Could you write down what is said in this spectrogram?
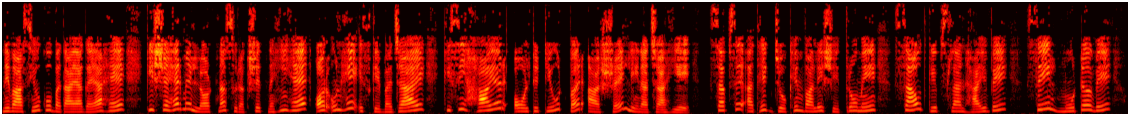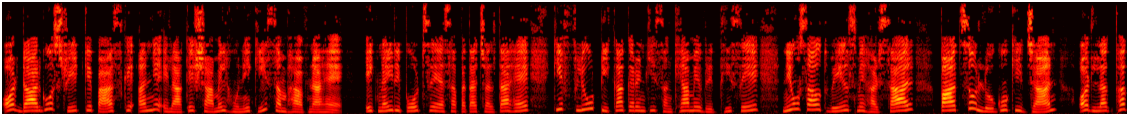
निवासियों को बताया गया है कि शहर में लौटना सुरक्षित नहीं है और उन्हें इसके बजाय किसी हायर ऑल्टीट्यूड पर आश्रय लेना चाहिए। सबसे अधिक जोखिम वाले क्षेत्रों में South Gippsland Highway, Sale Motorway और डार्गो स्ट्रीट के पास के अन्य इलाके शामिल होने की संभावना है। एक नई रिपोर्ट से ऐसा पता चलता है कि फ्लू टीकाकरण की संख्या में वृद्धि से न्यू साउथ वेल्स में हर साल 500 लोगों की जान और लगभग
